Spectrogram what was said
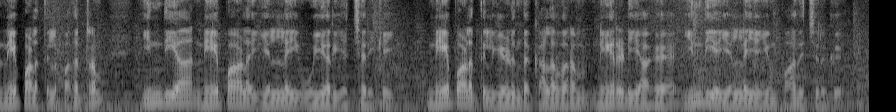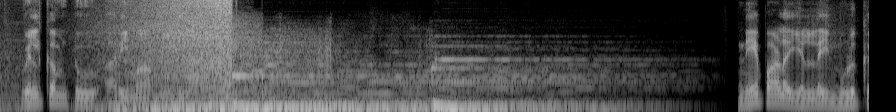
நேபாளத்தில் பதற்றம் இந்தியா நேபாள எல்லை உயர் எச்சரிக்கை. நேபாளத்தில் எழுந்த கலவரம் நேரடியாக இந்திய எல்லையையும் பாதிச்சிருக்கு. Welcome to Arima media. நேபாள எல்லை முழுக்க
